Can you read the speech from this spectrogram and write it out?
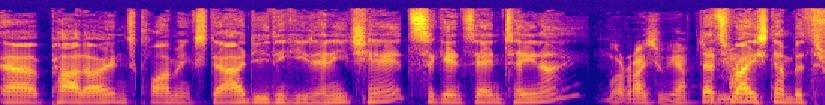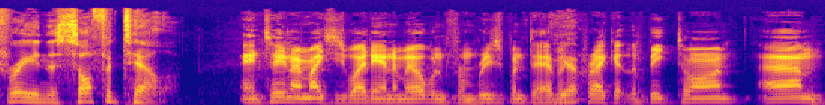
uh, part owns Climbing Star. Do you think he's any chance against Antino? What race are we up to? That's mate? race number three in the Sofitel. Antino makes his way down to Melbourne from Brisbane to have Yep. a crack at the big time. Um,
